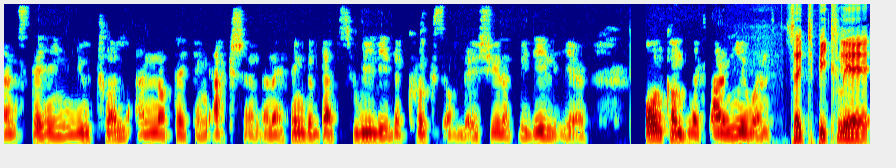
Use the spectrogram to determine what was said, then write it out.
and staying neutral and not taking action. And I think that that's really the crux of the issue that we deal here all conflicts are nuanced. So, to be clear,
